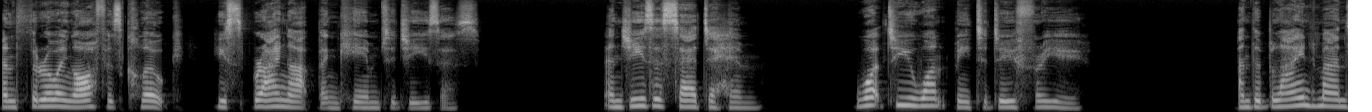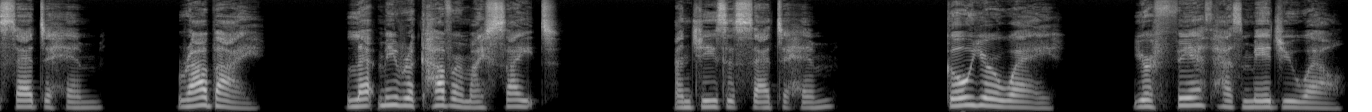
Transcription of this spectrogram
And throwing off his cloak, he sprang up and came to Jesus. And Jesus said to him, What do you want me to do for you? And the blind man said to him, Rabbi, let me recover my sight. And Jesus said to him, Go your way, your faith has made you well.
